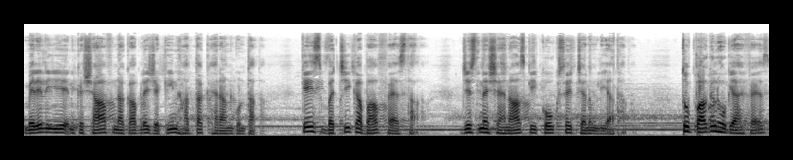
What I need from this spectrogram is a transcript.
میرے لیے یہ انکشاف ناقابل یقین حد تک حیران کن تھا کہ اس بچی کا باپ فیض تھا، جس نے شہناز کی کوک سے جنم لیا تھا۔ تو پاگل ہو گیا ہے فیض،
